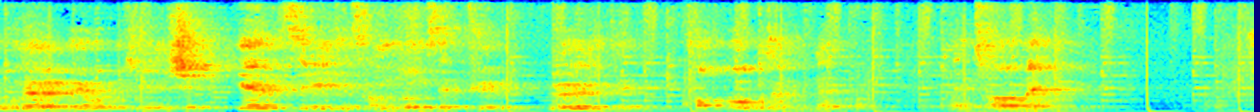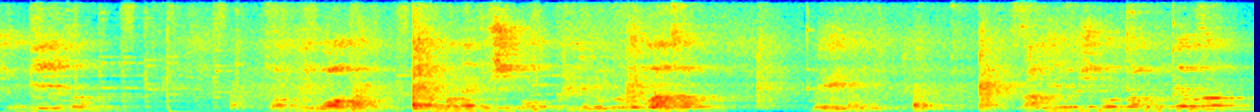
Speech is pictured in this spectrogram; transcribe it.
오늘 배워보신 10겐 시리즈 3종 세트를 이제 섞어보자면은 맨 처음에 준비해서 점프 원 한번 해주시고 그대로 끌고 와서 레이고 쌍 해주시고 점프 껴서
